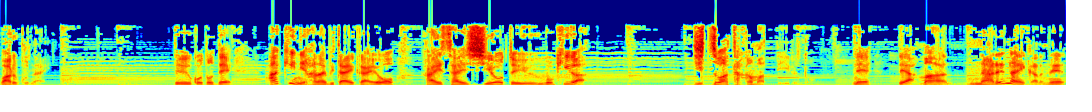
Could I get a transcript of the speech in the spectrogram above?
悪くない。ということで、秋に花火大会を開催しようという動きが、実は高まっていると。ね。で、まあ、慣れないからね、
